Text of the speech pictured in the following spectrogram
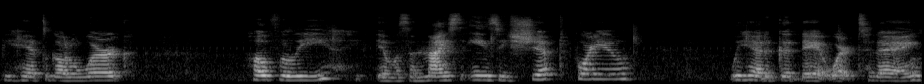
If you had to go to work, hopefully it was a nice, easy shift for you. We had a good day at work today.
